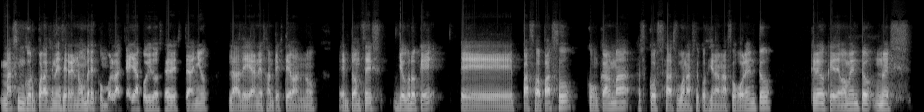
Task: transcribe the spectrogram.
más incorporaciones de renombre como la que haya podido ser este año la de Anne Esteban, ¿no? Entonces, yo creo que eh, paso a paso, con calma, las cosas buenas se cocinan a fuego lento. Creo que de momento no es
